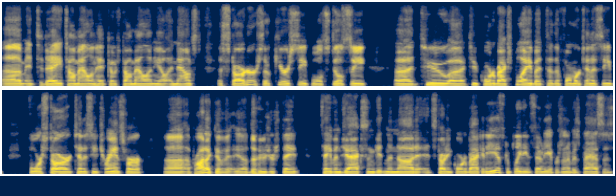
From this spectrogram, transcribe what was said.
Um, and today, Tom Allen, head coach Tom Allen, you know, announced a starter. So curious see we'll still see uh, two uh, two quarterbacks play, but to the former Tennessee four-star Tennessee transfer, uh, a product of, of the Hoosier State Tayven Jackson getting the nod at starting quarterback, and he is completing 78% of his passes.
